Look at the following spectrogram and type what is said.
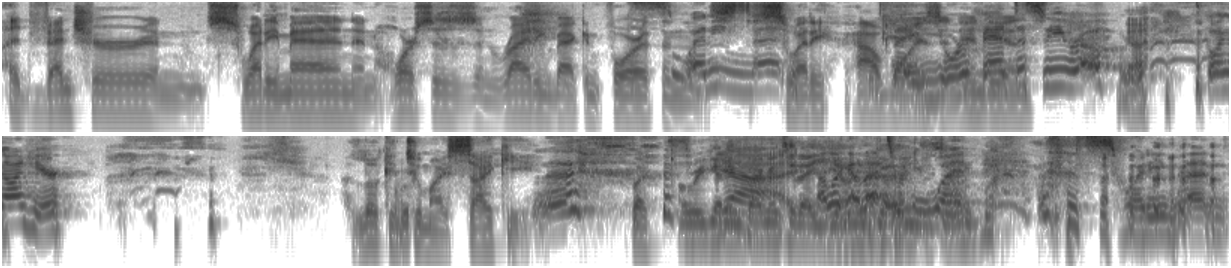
adventure and sweaty men and horses and riding back and forth and Sweaty s- men. sweaty Is that cowboys your and Indians. fantasy, Ro? Yeah. What's going on here? Look into my psyche. But Are we getting back into that I like how young that's where he guns went. Sweaty men.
